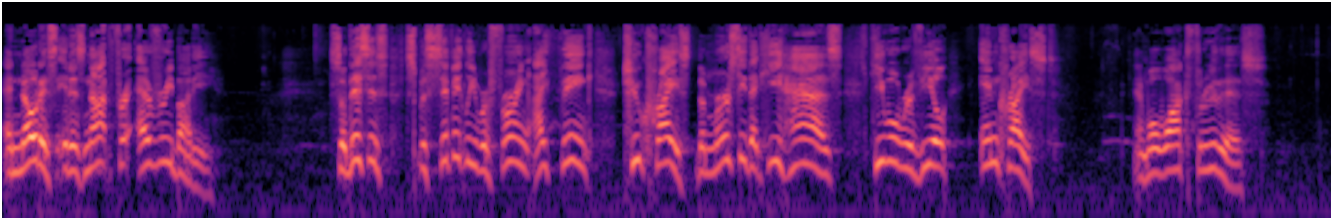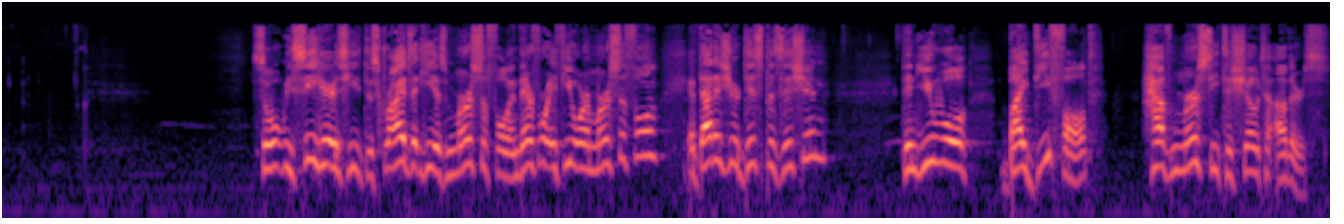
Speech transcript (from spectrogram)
And notice, it is not for everybody. So this is specifically referring, I think, to Christ. The mercy that he has, he will reveal in Christ. And we'll walk through this. So, what we see here is he describes that he is merciful, and therefore, if you are merciful, if that is your disposition, then you will, by default, have mercy to show to others.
